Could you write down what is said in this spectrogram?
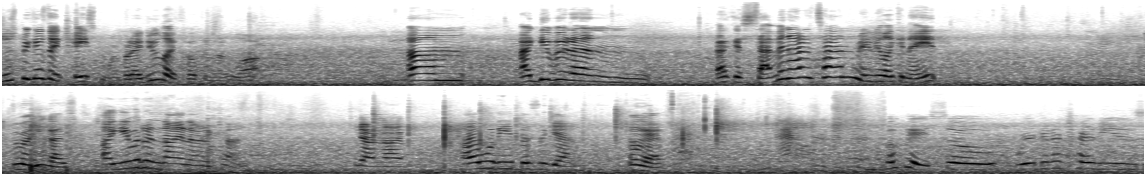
Just because they taste more, but I do like coconut a lot. Um, I give it an like a seven out of ten, maybe like an eight. What about you guys? I give it a nine out of ten. Yeah, nine. I would eat this again. Okay. Okay, so we're gonna try these.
